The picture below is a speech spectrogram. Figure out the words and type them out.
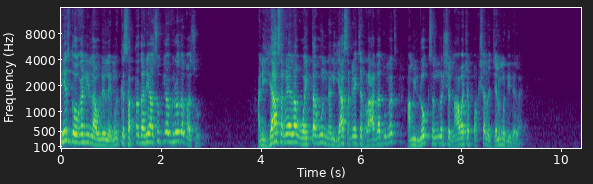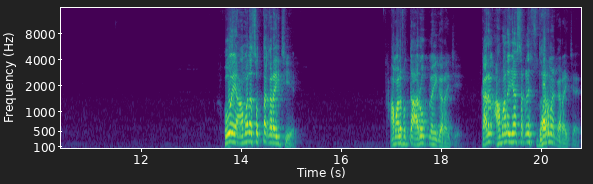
हेच दोघांनी लावलेलं आहे मग ते सत्ताधारी असो किंवा विरोधक असो. आणि या सगळ्याला वैतागून आणि या सगळ्याच्या रागातूनच आम्ही लोकसंघर्ष नावाच्या पक्षाला जन्म दिलेला आहे. होय आम्हाला सत्ता करायची आहे. आम्हाला फक्त आरोप नाही करायचे. कारण आम्हाला या सगळ्या सुधारणा करायच्या आहेत.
